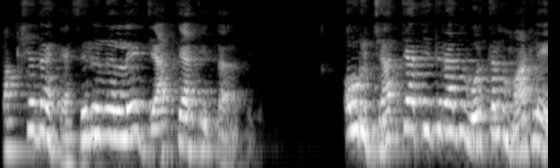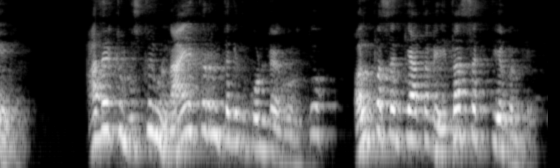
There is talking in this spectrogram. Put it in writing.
ಪಕ್ಷದ ಹೆಸರಿನಲ್ಲೇ ಜಾತ್ಯತೀತ ಅಂತಿದೆ. ಅವರು ಜಾತ್ಯತೀತರಾಗಿ ವರ್ತನೆ ಮಾಡಲೇ ಇಲ್ಲ. ಆದಷ್ಟು ಮುಸ್ಲಿಂ ನಾಯಕರನ್ನು ತೆಗೆದುಕೊಂಡ್ರೆ ಹೊರತು ಅಲ್ಪಸಂಖ್ಯಾತರ ಹಿತಾಸಕ್ತಿಯ ಬಗ್ಗೆ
